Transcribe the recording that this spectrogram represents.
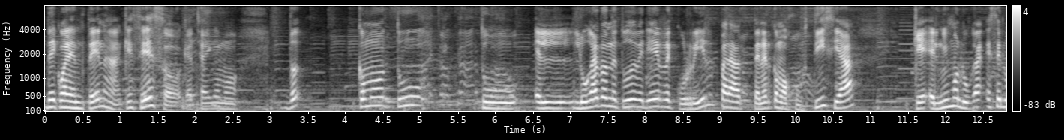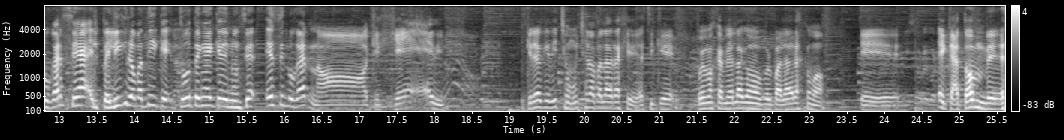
De cuarentena. ¿Qué es eso? ¿Cachai? Como... do- como tú... tú el lugar donde tú deberías recurrir para tener como justicia que el mismo lugar, ese lugar sea el peligro para ti, que tú tengas que denunciar ese lugar. No, qué heavy. Creo que he dicho mucho la palabra heavy, así que podemos cambiarla como por palabras como eh, hecatombe.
